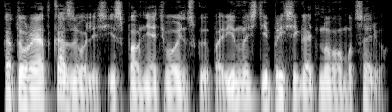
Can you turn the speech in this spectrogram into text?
которые отказывались исполнять воинскую повинность и присягать новому царю.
